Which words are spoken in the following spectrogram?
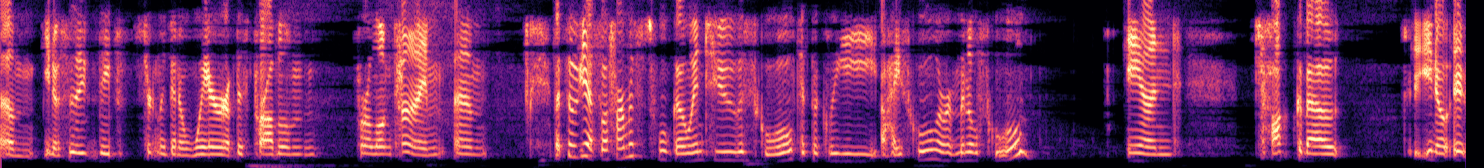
um, you know, so they, they've certainly been aware of this problem for a long time. Um, but so yeah, so pharmacists will go into a school, typically a high school or a middle school, and talk about you know, it,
